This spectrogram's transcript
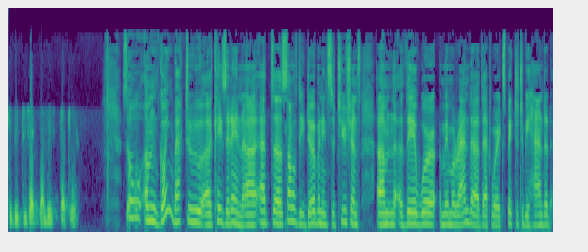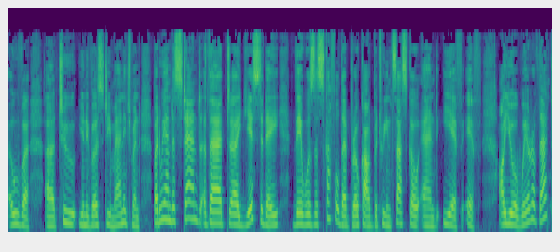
to be disadvantaged that way. So, um, going back to uh, KZN, uh, at uh, some of the Durban institutions, um, there were memoranda that were expected to be handed over uh, to university management. But we understand that uh, yesterday there was a scuffle that broke out between SASCO and EFF. Are you aware of that?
